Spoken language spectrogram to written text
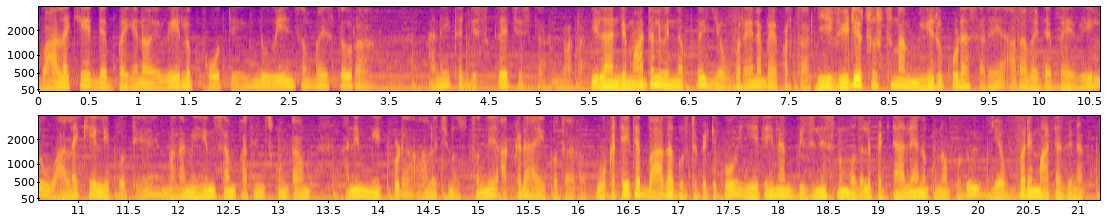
వాళ్ళకే డెబ్బై ఎనభై వేలు పోతే నువ్వేం సంపాదిస్తావురా? అనేక ఇట్లా డిస్కరేజ్ చేస్తారనమాట ఇలాంటి మాటలు విన్నప్పుడు ఎవరైనా భయపడతారు. ఈ వీడియో చూస్తున్న మీరు కూడా సరే అరవై డెబ్బై వేలు వాళ్ళకే వెళ్ళిపోతే మనం ఏం సంపాదించుకుంటాం అని మీకు కూడా ఆలోచన వస్తుంది అక్కడే ఆగిపోతారు. ఒకటైతే బాగా గుర్తుపెట్టుకో ఏదైనా బిజినెస్ను మొదలు పెట్టాలి అనుకున్నప్పుడు ఎవరి మాట వినకు.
